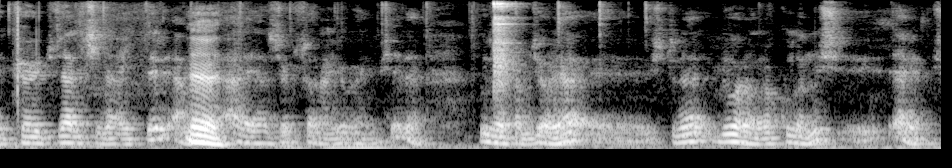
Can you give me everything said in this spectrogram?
E, köy güzel kişine aittir ama Evet. arayan çok soran yok öyle bir şey de. Kudret amca oraya e, üstüne duvar olarak kullanmış e, ev yapmış.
